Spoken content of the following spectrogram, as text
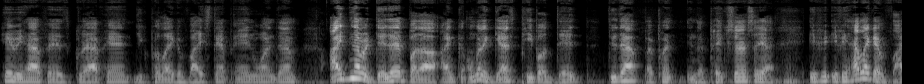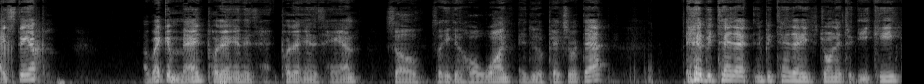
Here we have his grab hand. You can put like a Vice stamp in one of them. I never did it, but uh, I, I'm gonna guess people did do that by putting in the picture. So yeah, if you if you have like a vice stamp, I recommend put it in his put it in his hand so so he can hold one and do a picture with that. And pretend that and pretend that he's drawing it to Ikki.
